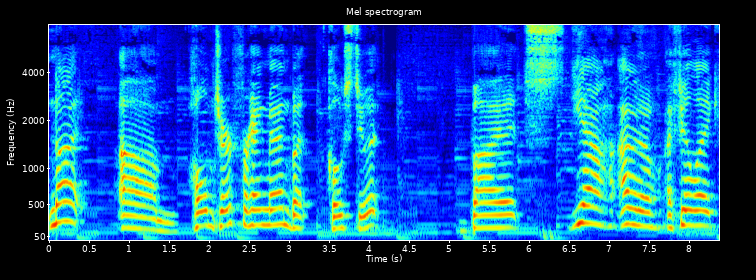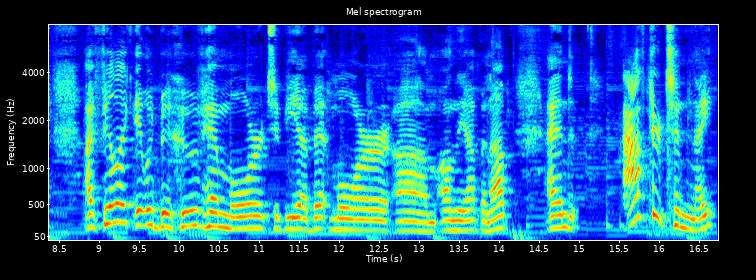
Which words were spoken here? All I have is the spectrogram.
not um, home turf for Hangman, but close to it. But yeah, I don't know. I feel like I feel like it would behoove him more to be a bit more um, on the up and up. And after tonight,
